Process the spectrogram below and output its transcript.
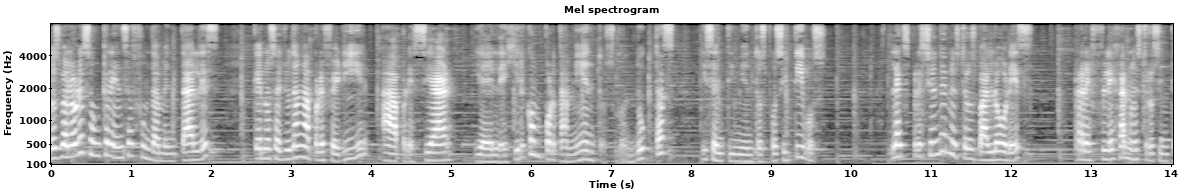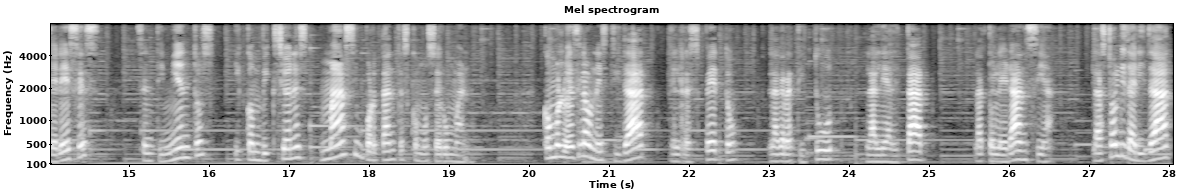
Los valores son creencias fundamentales que nos ayudan a preferir, a apreciar y a elegir comportamientos, conductas y sentimientos positivos. La expresión de nuestros valores refleja nuestros intereses, sentimientos y convicciones más importantes como ser humano, como lo es la honestidad, el respeto, la gratitud, la lealtad, la tolerancia, la solidaridad,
